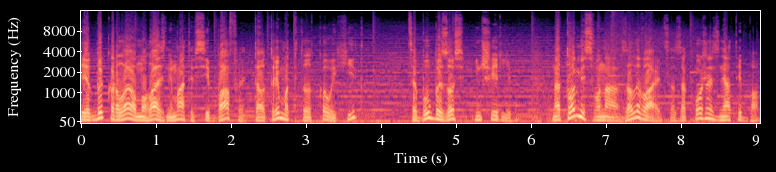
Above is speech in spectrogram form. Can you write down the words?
І Якби королева могла знімати всі бафи та отримати додатковий хід, це був би зовсім інший рівень. Натомість вона заливається за кожен знятий баф,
